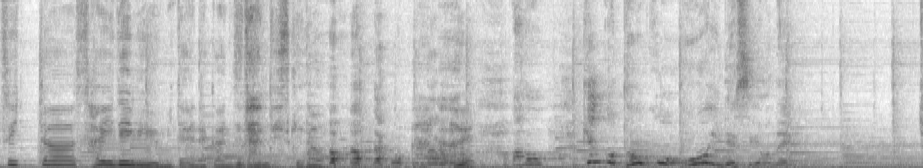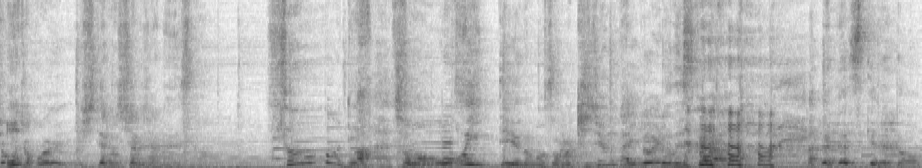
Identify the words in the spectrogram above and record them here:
ツイッター再デビューみたいな感じなんですけど。なるほどあの結構投稿多いですよね。ちょこちょこしてらっしゃるじゃないですか。そうですか、その多いっていうのもその基準がいろいろですから あれですけれど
